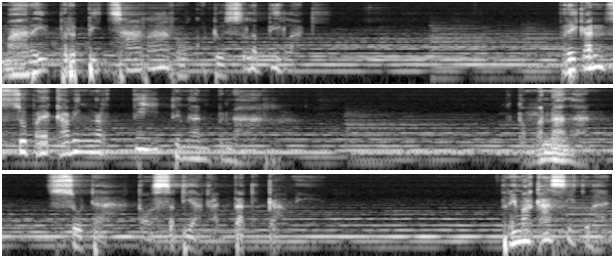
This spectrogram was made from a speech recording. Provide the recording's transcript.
Mari berbicara Roh Kudus lebih lagi. Berikan supaya kami ngerti dengan benar. Kemenangan sudah kau sediakan bagi kami. Terima kasih Tuhan.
